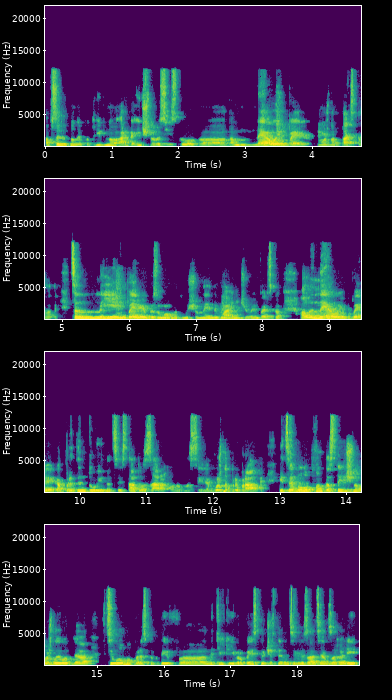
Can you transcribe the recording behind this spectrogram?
абсолютно непотрібну архаїчну російську е, там неоімперію, можна так сказати. Це не є імперією, безумовно, тому що в неї немає нічого імперського, але неоімперія, яка претендує на цей статус за рахунок насилля, можна прибрати, і це було б фантастично важливо для в цілому перспектив е, не тільки європейської частини цивілізації, а взагалі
